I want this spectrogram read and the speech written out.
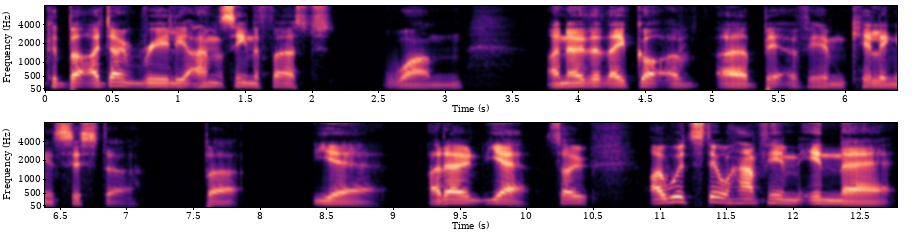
Could, but I don't really. I haven't seen the first one. I know that they've got a, a bit of him killing his sister, but yeah, I don't. Yeah, so I would still have him in there.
